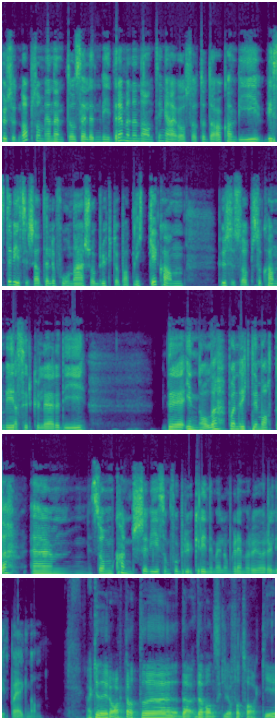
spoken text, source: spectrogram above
pusse den opp, som jeg nevnte, og selge den videre. Men en annen ting er jo også at da kan vi, hvis det viser seg at telefonen er så brukt opp at den ikke kan pusses opp, så kan vi sirkulere de, det innholdet på en riktig måte. Um, som kanskje vi som forbrukere innimellom glemmer å gjøre litt på egen hånd. Er ikke det rart at uh, det, er, vanskelig å få tak i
